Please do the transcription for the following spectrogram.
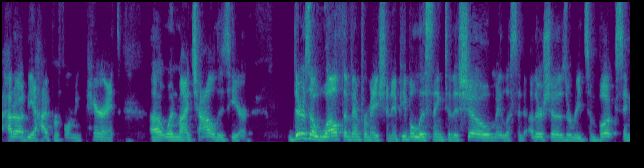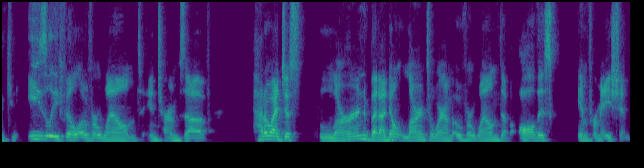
how do i be a high performing parent uh, when my child is here there's a wealth of information and people listening to the show may listen to other shows or read some books and can easily feel overwhelmed in terms of how do i just learn but i don't learn to where i'm overwhelmed of all this information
